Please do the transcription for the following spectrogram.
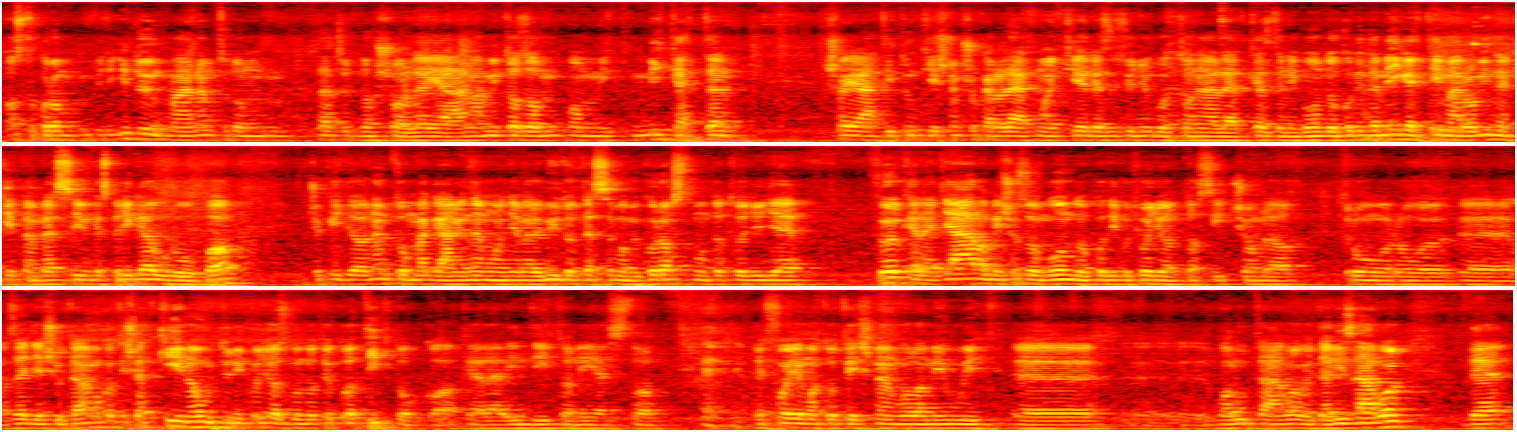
azt akarom, hogy időnk már nem tudom, lehet, hogy lassan lejár, mint az, amit mi ketten sajátítunk, és nem sokára lehet majd kérdezni, hogy nyugodtan el lehet kezdeni gondolkodni, de még egy témáról mindenképpen beszéljünk, ez pedig Európa. Csak így a, nem tudom megállni, hogy nem mondjam el, hogy jutott eszembe, amikor azt mondtad, hogy ugye föl kell egy állam, és azon gondolkodik, hogy hogyan taszítsam le a trónról az Egyesült Államokat, és hát Kína úgy tűnik, hogy azt gondolta, hogy a TikTokkal kell elindítani ezt a folyamatot, és nem valami új valutával vagy devizával. De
